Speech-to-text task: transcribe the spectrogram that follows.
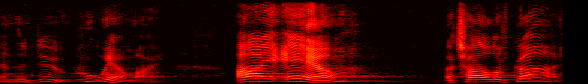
and then do. Who am I? I am a child of God.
